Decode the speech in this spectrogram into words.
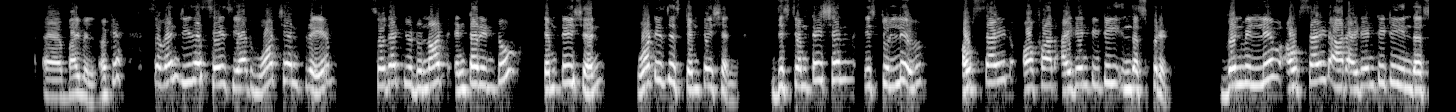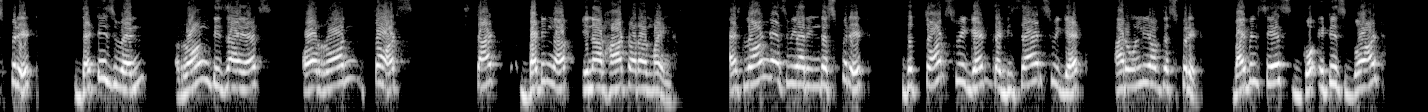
uh, bible okay? So when jesus says here watch and pray so that you do not enter into temptation what is this temptation this temptation is to live outside of our identity in the spirit. When we live outside our identity in the spirit, that is when wrong desires or wrong thoughts start budding up in our heart or our mind. As long as we are in the spirit, the thoughts we get, the desires we get are only of the spirit. bible says it is god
